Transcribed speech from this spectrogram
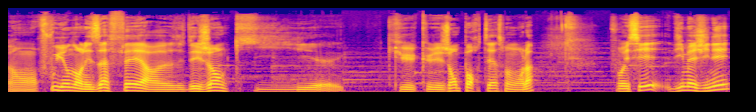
en fouillant dans les affaires des gens qui, que les gens portaient à ce moment-là, pour essayer d'imaginer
